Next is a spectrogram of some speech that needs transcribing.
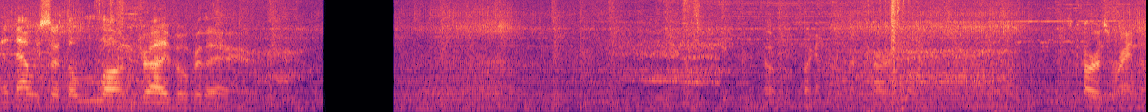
And now we start the long drive over there. Oh, car. This car is random.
